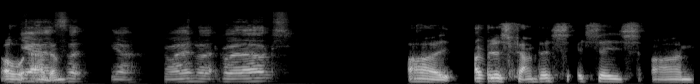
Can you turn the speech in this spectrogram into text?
Oh, yeah, Adam. like, yeah. Go ahead, go ahead, Alex. Uh, I just found this. It says um,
